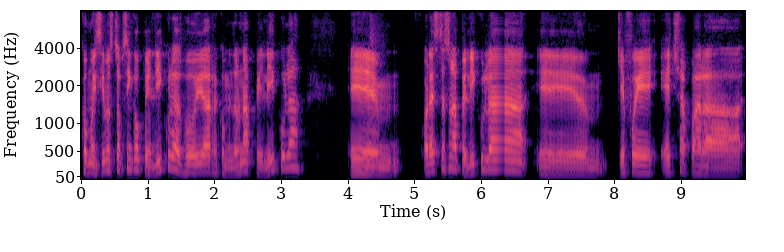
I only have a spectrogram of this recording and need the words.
como hicimos top 5 películas, voy a recomendar una película. Eh, ahora, esta es una película que fue hecha para,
